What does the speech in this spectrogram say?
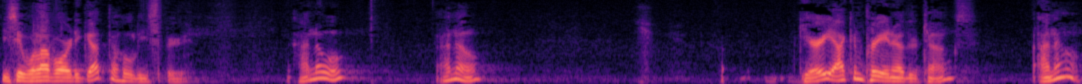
You say, well, I've already got the Holy Spirit. I know. I know. Gary, I can pray in other tongues. I know.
